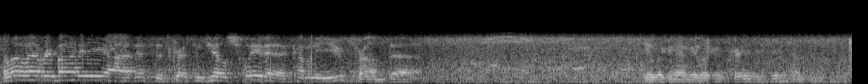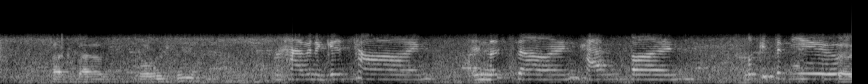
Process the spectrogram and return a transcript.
Hello, everybody. Uh, this is Chris and Jill Schweda coming to you from the. You're looking at me looking crazy. Say something. Talk about what we're seeing. We're having a good time in the sun, having fun. Look at the view. So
